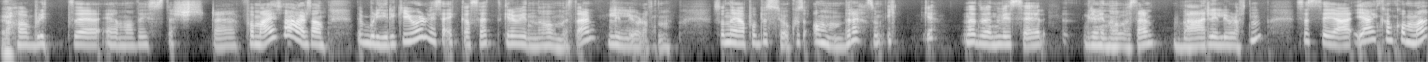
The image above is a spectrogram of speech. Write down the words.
Ja. Har blitt eh, en av de største For meg så er det sånn Det blir ikke jul hvis jeg ikke har sett 'Grevinnen og hovmesteren' lille julaften. Så når jeg er på besøk hos andre som ikke nødvendigvis ser 'Grevinnen og hovmesteren' hver lille julaften, så sier jeg jeg kan komme,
